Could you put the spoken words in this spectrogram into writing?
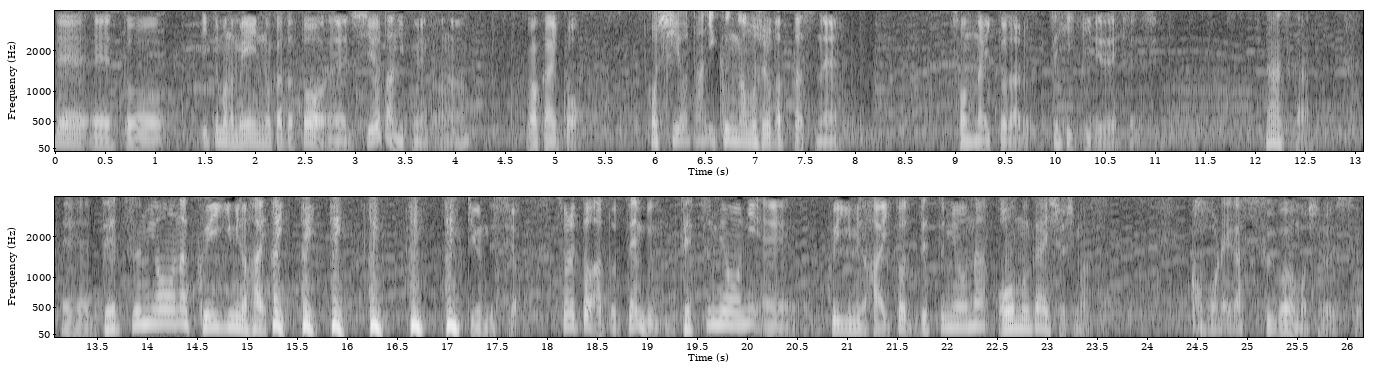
でえっ、といつものメインの方と、えー塩谷君やったかな。若い子。この塩谷君が面白かったですね。そんな糸だる。ぜひ聞いていただきたいですよ。なんですか？えー絶妙な食い気味の「はい。はいはいはいはいはいはい」って言うんですよ。それとあと全部絶妙に、えー食い気味の「はい」と絶妙なオウム返しをします。これがすごい面白いですよ。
